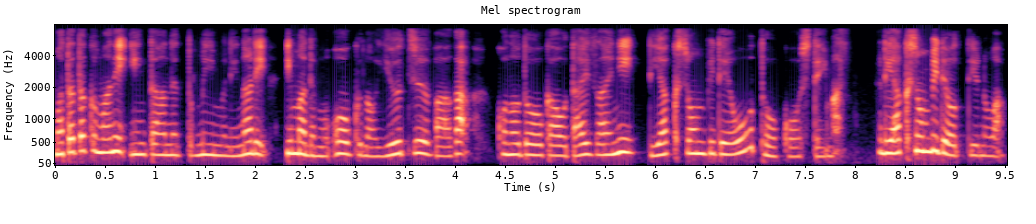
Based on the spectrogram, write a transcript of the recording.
瞬く間にインターネットミームになり、今でも多くの YouTuber がこの動画を題材にリアクションビデオを投稿しています。リアクションビデオっていうのは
